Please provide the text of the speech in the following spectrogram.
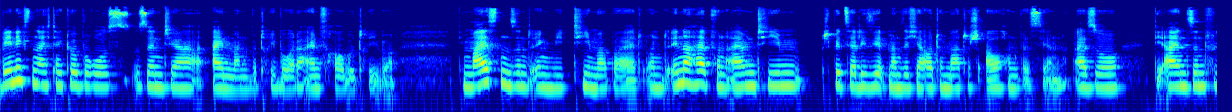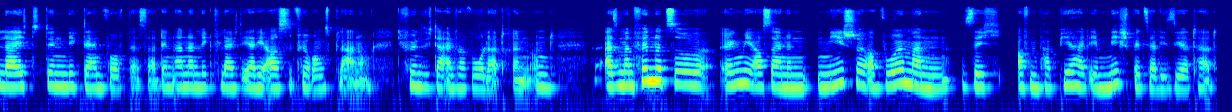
wenigsten Architekturbüros sind ja Einmannbetriebe oder Einfraubetriebe. Die meisten sind irgendwie Teamarbeit und innerhalb von einem Team spezialisiert man sich ja automatisch auch ein bisschen. Also die einen sind vielleicht, denen liegt der Entwurf besser, den anderen liegt vielleicht eher die Ausführungsplanung. Die fühlen sich da einfach wohler drin. Und also man findet so irgendwie auch seine Nische, obwohl man sich auf dem Papier halt eben nicht spezialisiert hat.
